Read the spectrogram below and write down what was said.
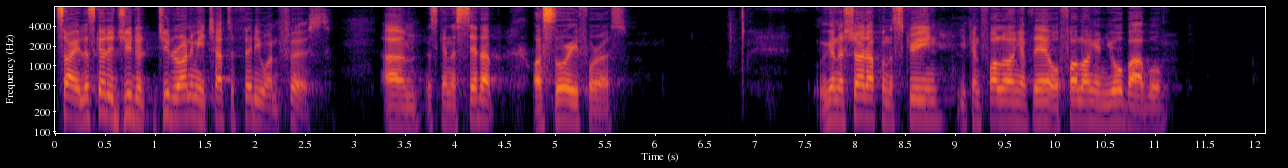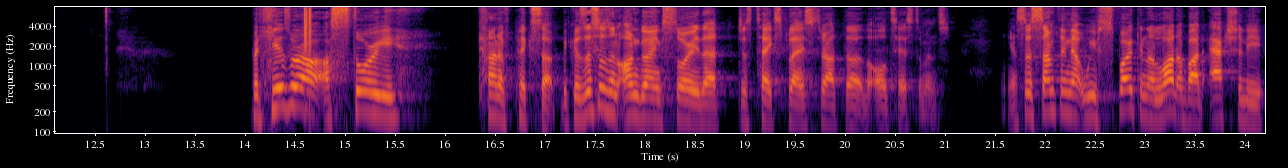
Sorry, let's go to Deut- Deuteronomy chapter 31 first. Um, it's going to set up our story for us. We're going to show it up on the screen. You can follow along up there or follow along in your Bible. But here's where our, our story kind of picks up, because this is an ongoing story that just takes place throughout the, the Old Testament. This is something that we've spoken a lot about actually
